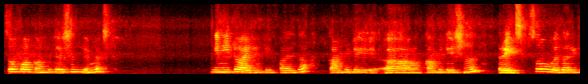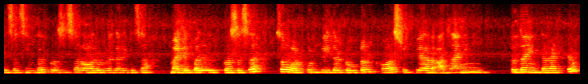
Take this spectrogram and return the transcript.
So for computation limits, we need to identify the computa uh, computational rates. So whether it is a single processor or whether it is a multiple processor. So what could be the total cost if we are assigning to the interactive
